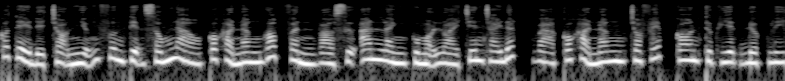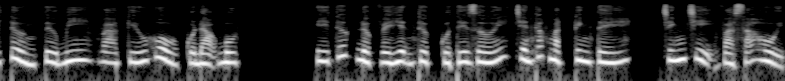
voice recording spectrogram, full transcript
có thể để chọn những phương tiện sống nào có khả năng góp phần vào sự an lành của mọi loài trên trái đất và có khả năng cho phép con thực hiện được lý tưởng từ bi và cứu khổ của đạo Bụt. Ý thức được về hiện thực của thế giới trên các mặt kinh tế, chính trị và xã hội,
